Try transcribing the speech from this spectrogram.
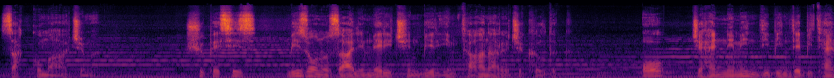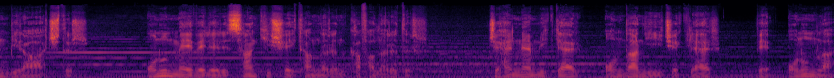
zakkum ağacı mı? Şüphesiz biz onu zalimler için bir imtihan aracı kıldık. O, cehennemin dibinde biten bir ağaçtır. Onun meyveleri sanki şeytanların kafalarıdır. Cehennemlikler ondan yiyecekler ve onunla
